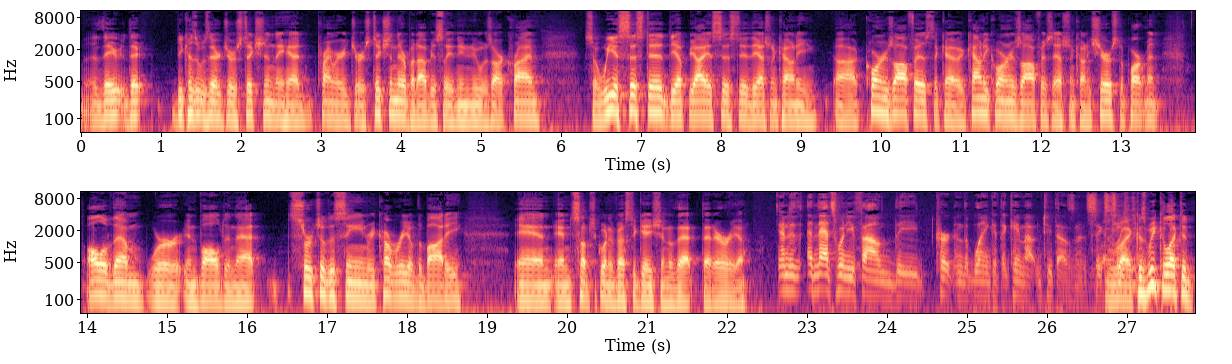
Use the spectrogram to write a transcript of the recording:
they, they because it was their jurisdiction, they had primary jurisdiction there, but obviously they knew it was our crime. So we assisted, the FBI assisted, the Ashland County uh, Coroner's Office, the County Coroner's Office, the Ashland County Sheriff's Department. All of them were involved in that search of the scene, recovery of the body, and, and subsequent investigation of that, that area. And and that's when you found the curtain and the blanket that came out in 2016. Right, because we collected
